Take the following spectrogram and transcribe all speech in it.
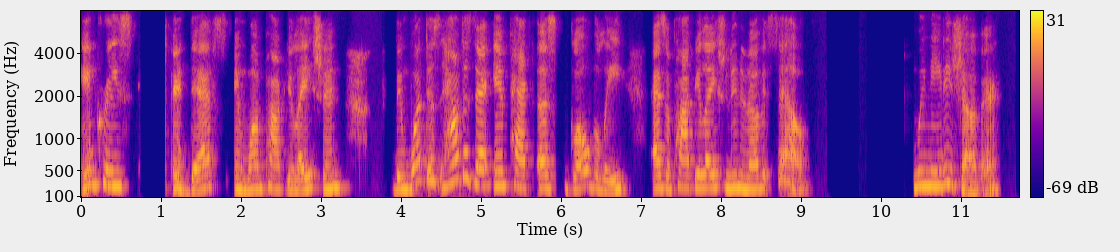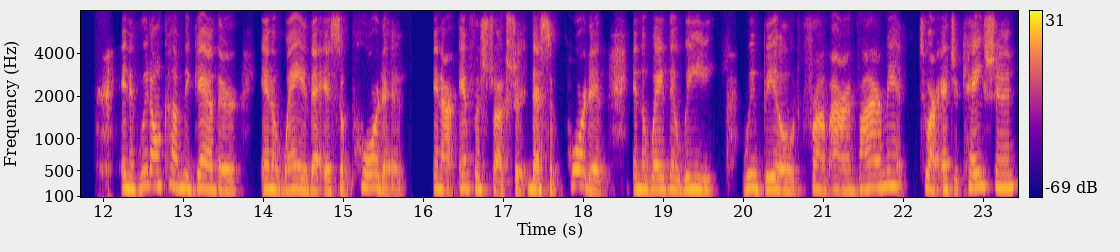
increase in deaths in one population, then what does how does that impact us globally as a population in and of itself? We need each other. And if we don't come together in a way that is supportive in our infrastructure that's supportive in the way that we we build from our environment to our education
